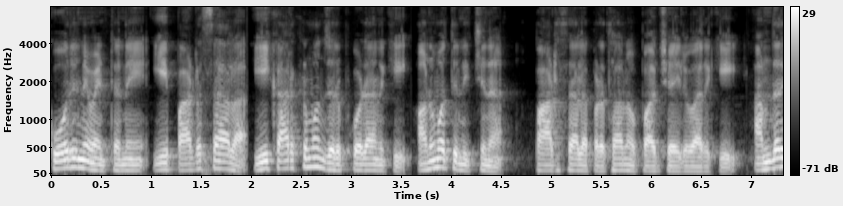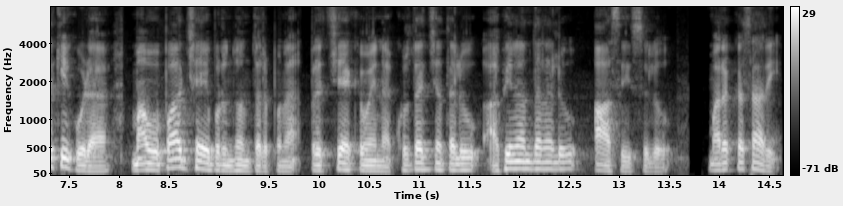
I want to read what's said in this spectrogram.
కోరిన వెంటనే ఈ పాఠశాల ఈ కార్యక్రమం జరుపుకోవడానికి అనుమతినిచ్చిన పాఠశాల ప్రధానోపాధ్యాయుల వారికి అందరికీ కూడా మా ఉపాధ్యాయ బృందం తరపున ప్రత్యేకమైన కృతజ్ఞతలు అభినందనలు ఆశీస్సులు. మరొకసారి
